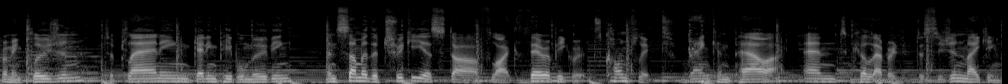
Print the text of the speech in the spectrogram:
from inclusion to planning, getting people moving, and some of the trickier stuff like therapy groups, conflict, rank and power, and collaborative decision making.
